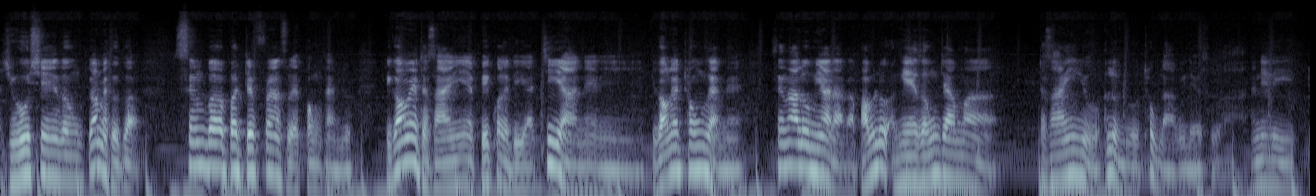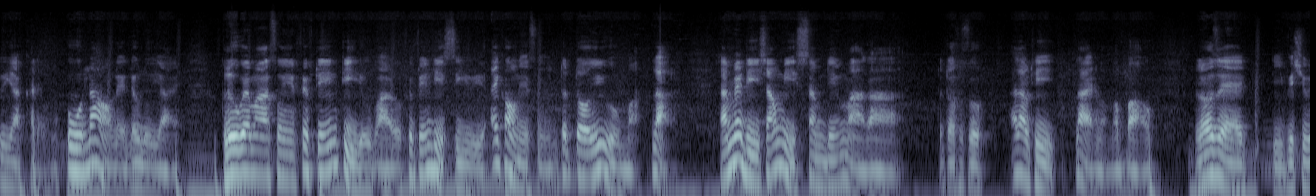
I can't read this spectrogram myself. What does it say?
အယိုးရှင်းဆုံးပြောမယ်ဆိုတော့ simple but different ဆိုတဲ့ပုံစံမျိုးဒီကောင်းရဲ့ design ရဲ့ base quality ကကြည့်ရနဲ့နေဒီကောင်းနဲ့ထုံးစံပဲစဉ်းစားလို့မရတာကဘာဖြစ်လို့အငယ်ဆုံးကြမှာ design ကိုအဲ့လိုမျိုးထုတ်လာပြီလဲဆိုတာနည်းနည်းလေးတွေးရခက်တယ်ပေါ့နော်ပိုလှအောင်လည်းလုပ်လို့ရတယ် global မှာဆိုရင် 15T တို့ပါတော့ 15T series အဲ့ကောင်လေးဆိုရင်တော်တော်ကြီးကိုမှလှတယ် ဒါပေမဲ့ဒီ Xiaomi 17မှာကတော်တော်ဆိုးဆိုးအဲ့လောက်ထိလှရတယ်မှာမပါဘူးဘလို့ဆိုဒီ visual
